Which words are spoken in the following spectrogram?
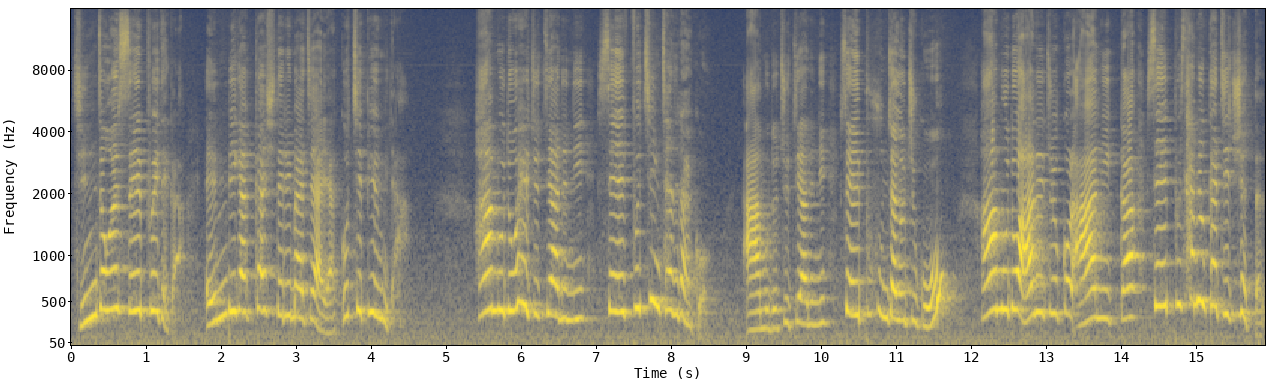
진정한 셀프의 대가 MB가카 시대를 맞이하여 꽃을 피웁니다. 아무도 해주지 않으니 셀프 칭찬을 하고 아무도 주지 않으니 셀프 훈장을 주고 아무도 안 해줄 걸 아니까 셀프 사면까지 해주셨던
